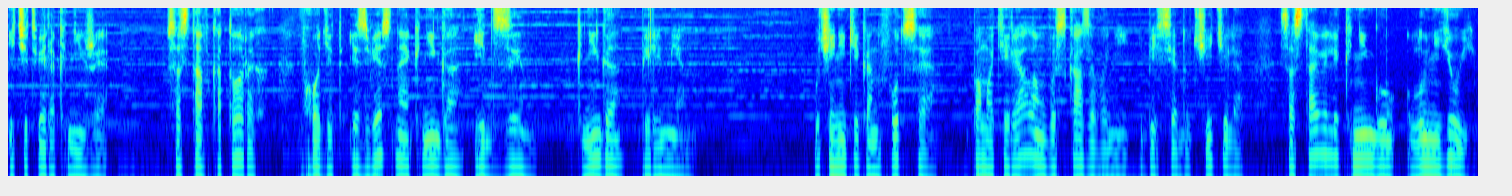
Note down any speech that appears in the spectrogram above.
и Четверокнижия – в состав которых входит известная книга Идзин – книга перемен. Ученики Конфуция по материалам высказываний и бесед учителя составили книгу Луньюй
